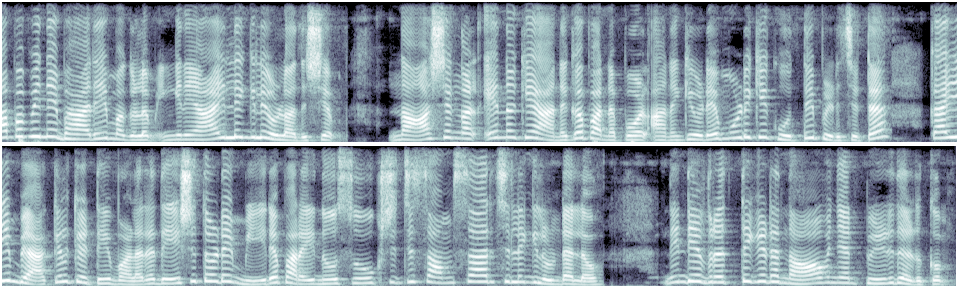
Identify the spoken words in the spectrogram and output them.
അപ്പൊ പിന്നെ ഭാര്യയും മകളും ഇങ്ങനെ ആയില്ലെങ്കിലേ ഉള്ള അതിശയം. നാശങ്ങൾ എന്നൊക്കെ അനഘ പറഞ്ഞപ്പോൾ അനഘയുടെ മുടിക്ക് കുത്തി പിടിച്ചിട്ട് കൈയും ബാക്കിൽ കെട്ടി വളരെ ദേഷ്യത്തോടെ മീര പറയുന്നു സൂക്ഷിച്ച് സംസാരിച്ചില്ലെങ്കിലുണ്ടല്ലോ. നിന്റെ വൃത്തികെട്ട നാവ് ഞാൻ പിഴുതെടുക്കും.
